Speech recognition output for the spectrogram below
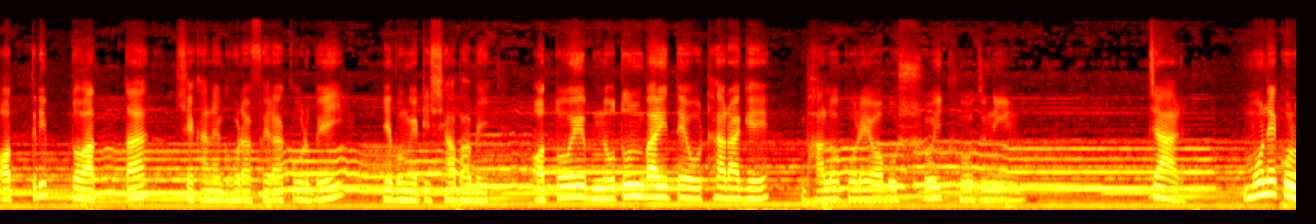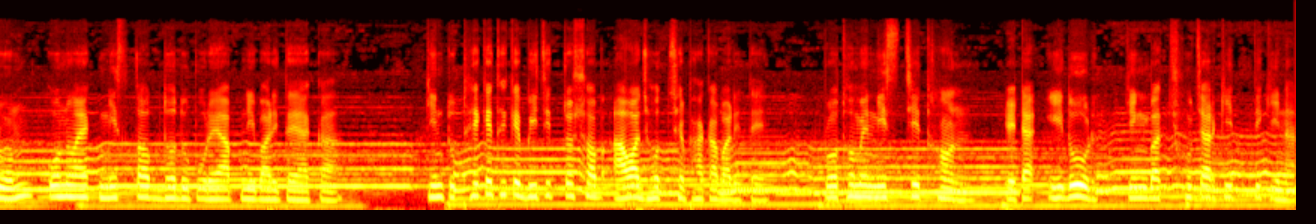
অতৃপ্ত আত্মা সেখানে ঘোরাফেরা করবেই এবং এটি স্বাভাবিক। অতএব নতুন বাড়িতে ওঠার আগে ভালো করে অবশ্যই খোঁজ নিন। চার মনে করুন, কোনো এক নিস্তব্ধ দুপুরে আপনি বাড়িতে একা। কিন্তু থেকে থেকে বিচিত্র সব আওয়াজ হচ্ছে ফাঁকা বাড়িতে। প্রথমে নিশ্চিত হন, এটা ইঁদুর কিংবা ছুঁচার কীর্তি কিনা।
